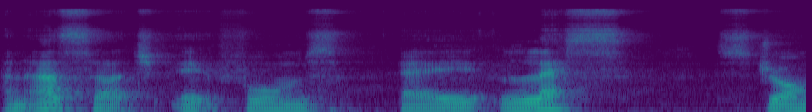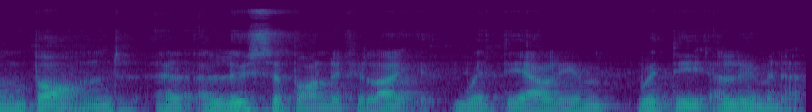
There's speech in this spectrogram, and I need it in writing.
and as such, it forms a less strong bond, a, a looser bond, if you like, with the alum with the alumina.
